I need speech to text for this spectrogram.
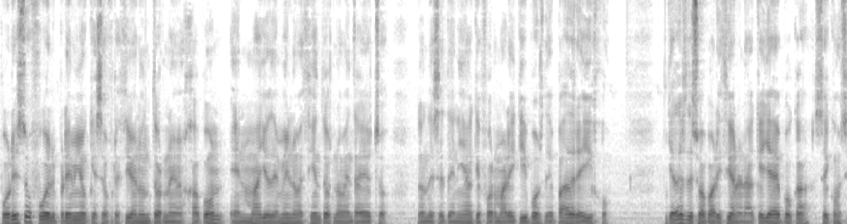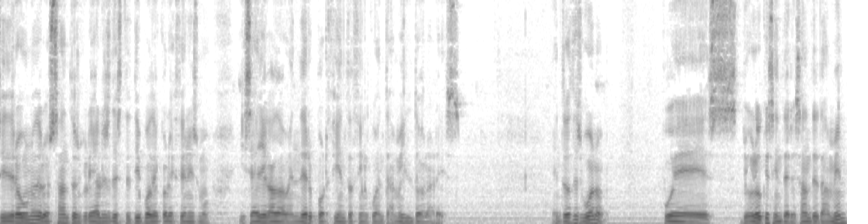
Por eso fue el premio que se ofreció en un torneo en Japón en mayo de 1998, donde se tenía que formar equipos de padre e hijo. Ya desde su aparición en aquella época se consideró uno de los santos griales de este tipo de coleccionismo y se ha llegado a vender por 150.000 dólares. Entonces, bueno, pues yo creo que es interesante también.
